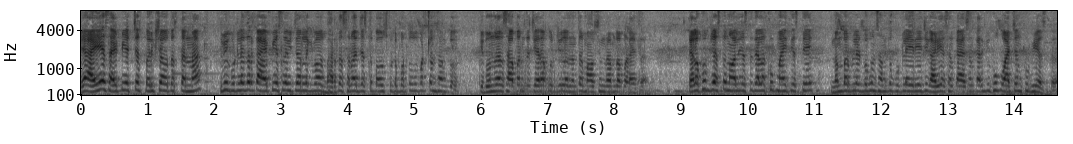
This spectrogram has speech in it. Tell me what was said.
या आय एस आय पी एसच्या परीक्षा होत असताना तुम्ही कुठल्या जर का आय पी एसला विचारलं की बाबा भारतात सर्वात जास्त पाऊस कुठं पडतो? तो पटकन सांगतो की दोन हजार सहापर्यंत चेरापूर जिल्हा नंतर मावसिंगरामला पडायचा. त्याला खूप जास्त नॉलेज असतं त्याला खूप माहिती असते. नंबर प्लेट बघून सांगतो कुठल्या एरियाची गाडी असेल काय असेल कारण की खूप वाचन खूप हे असतं.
